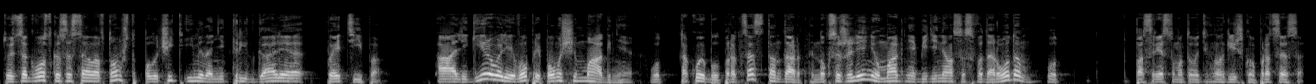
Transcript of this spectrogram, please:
То есть загвоздка состояла в том, чтобы получить именно нитрит галлия P-типа а легировали его при помощи магния. Вот такой был процесс стандартный, но, к сожалению, магний объединялся с водородом, вот посредством этого технологического процесса,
